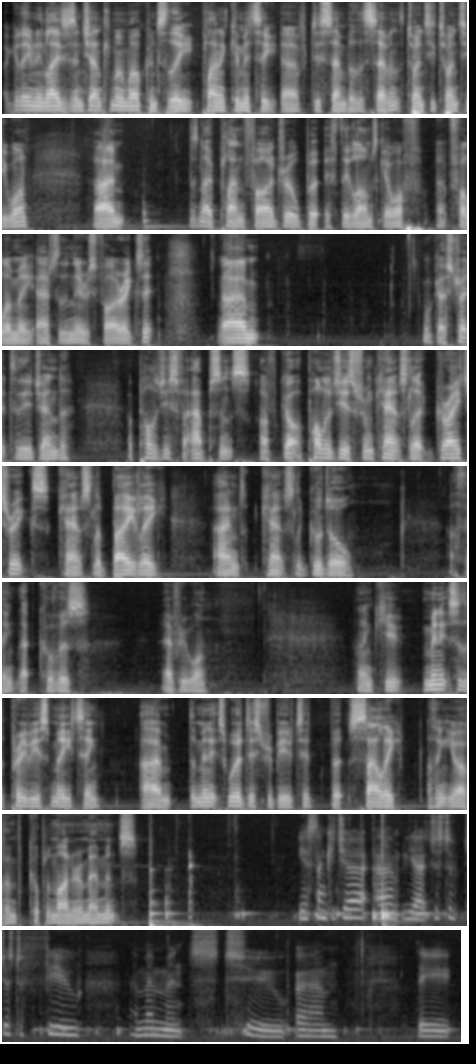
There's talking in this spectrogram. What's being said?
Good evening, ladies and gentlemen. Welcome to the Planning Committee of December the 7th, 2021. Um, there's no planned fire drill, but if the alarms go off, uh, follow me out of the nearest fire exit. Um, we'll go straight to the agenda. Apologies for absence. I've got apologies from Councillor Greatrix, Councillor Bailey, and Councillor Goodall. I think that covers everyone. Thank you. Minutes of the previous meeting. Um, the minutes were distributed, but Sally, I think you have a couple of minor amendments. Yes, thank you, Chair. Um, yeah, just a, just a few amendments to um, the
